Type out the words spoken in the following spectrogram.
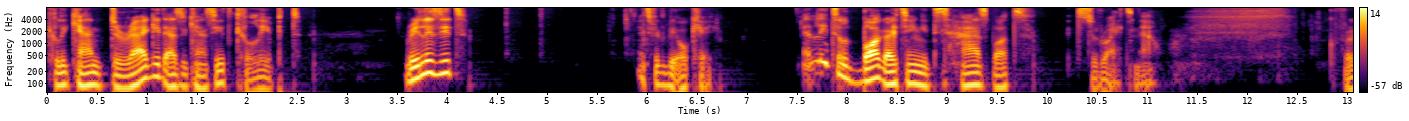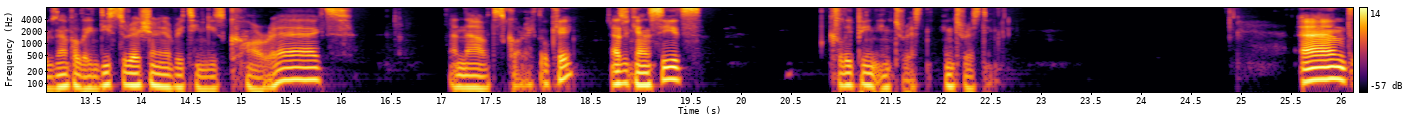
click and drag it. As you can see, it clipped. Release it. It will be okay. A little bug I think it has, but it's right now. For example, in this direction, everything is correct. And now it's correct, okay? As you can see, it's clipping interest interestingly. And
